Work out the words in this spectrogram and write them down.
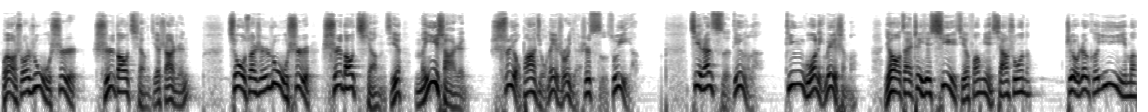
不要说入室持刀抢劫杀人，就算是入室持刀抢劫没杀人，十有八九那时候也是死罪呀。既然死定了，丁国礼为什么要在这些细节方面瞎说呢？这有任何意义吗？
